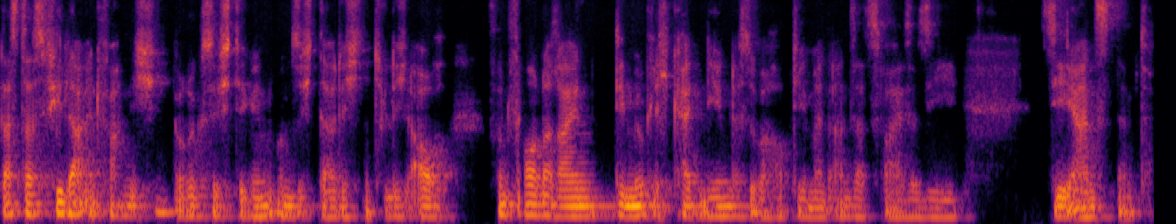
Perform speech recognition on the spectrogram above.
dass das viele einfach nicht berücksichtigen und sich dadurch natürlich auch von vornherein die Möglichkeit nehmen, dass überhaupt jemand ansatzweise sie, sie ernst nimmt.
